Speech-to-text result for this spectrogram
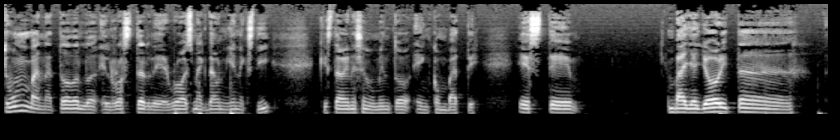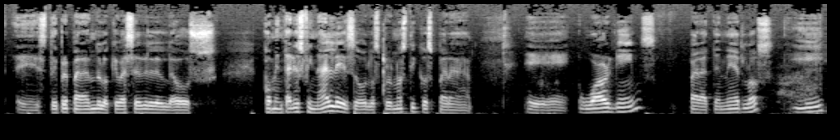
tumban a todo el roster de Raw, SmackDown y NXT que estaba en ese momento en combate. Este, vaya, yo ahorita eh, estoy preparando lo que va a ser los comentarios finales o los pronósticos para eh, War Games, para tenerlos y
